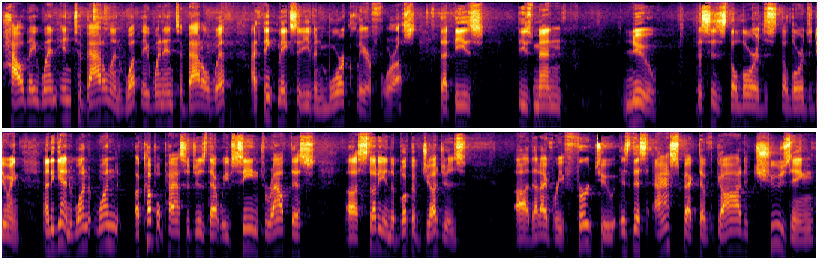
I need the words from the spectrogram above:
how they went into battle and what they went into battle with, I think makes it even more clear for us that these, these men knew this is the Lord's the Lord's doing. And again, one, one a couple passages that we've seen throughout this uh, study in the book of Judges uh, that I've referred to is this aspect of God choosing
